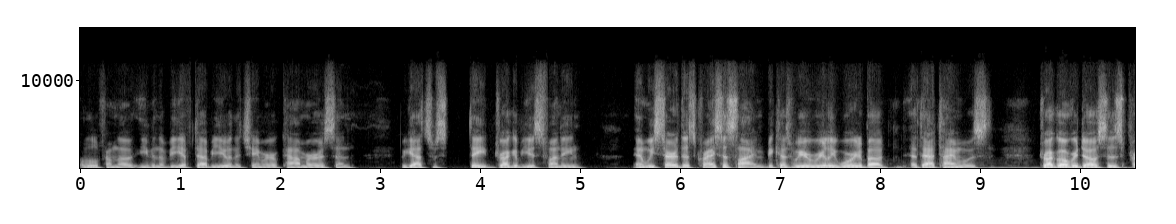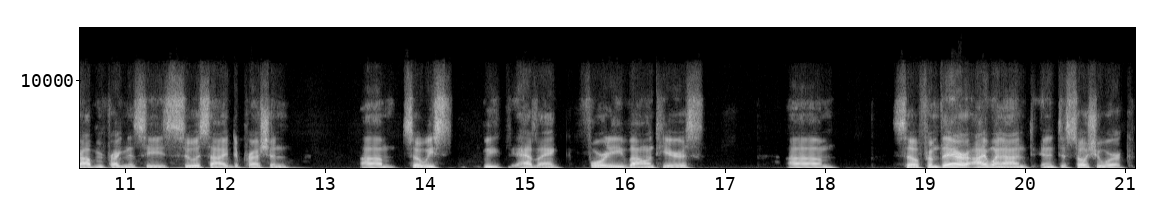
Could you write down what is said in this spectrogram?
a little from the even the VFW and the Chamber of Commerce, and we got some state drug abuse funding, and we started this crisis line because we were really worried about at that time it was drug overdoses, problem pregnancies, suicide, depression. Um, so we we had like 40 volunteers. Um, so from there, I went on into social work.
